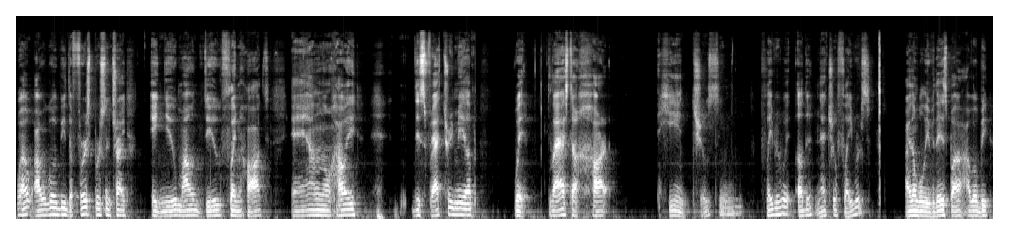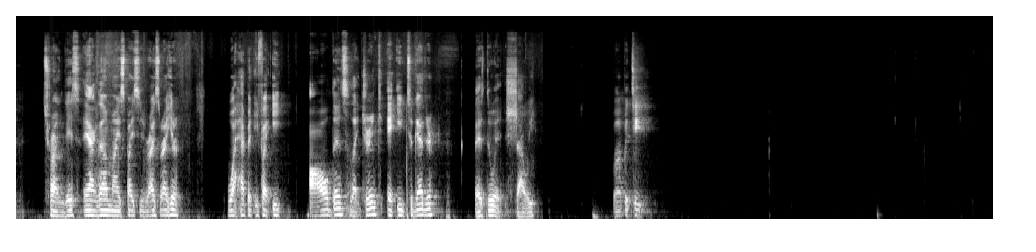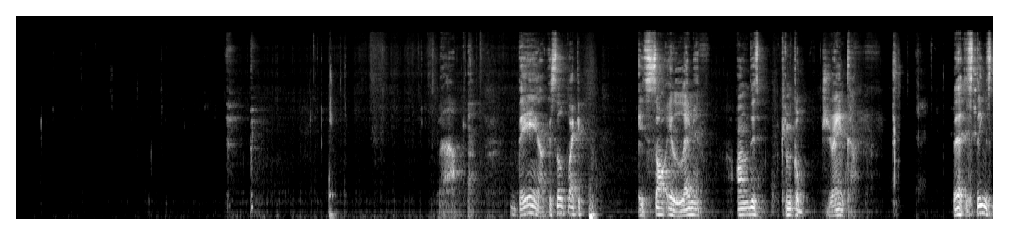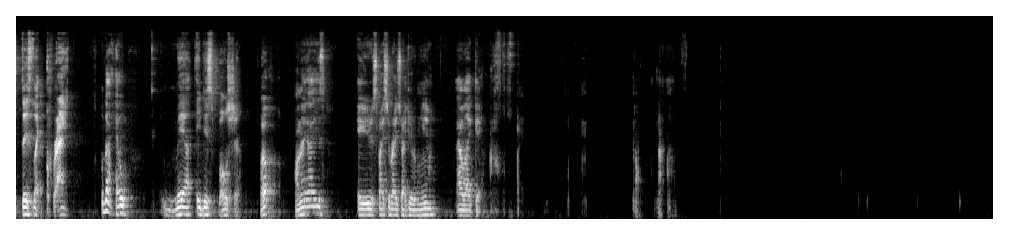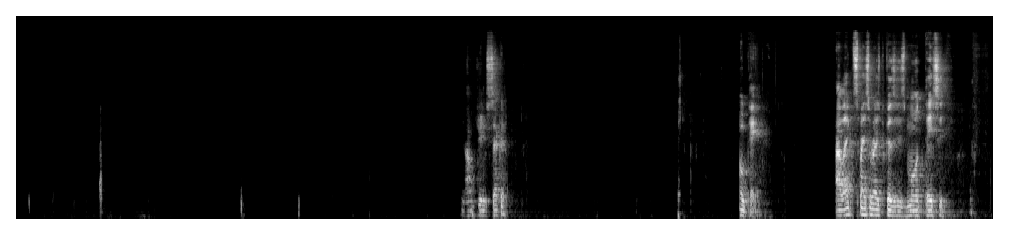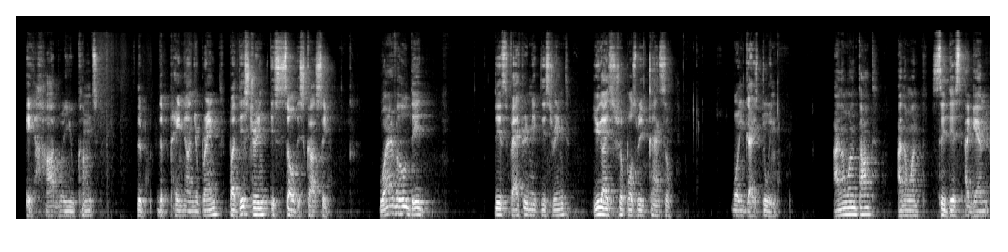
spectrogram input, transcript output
Well, I will be the first person to try a new Mountain Dew Flaming Hot, and I don't know how it, this factory made up with blast a heart he choosing flavor with other natural flavors. I don't believe it is, but I will be trying this. And I got my spicy rice right here. What happened if I eat all this, like drink and eat together? Let's do it, shall we? Bon appetit. Damn, it looks like a salt and lemon on this chemical drink. That this thing tastes like crack. What the hell may I eat this bullshit? Well, on that guys, a spicy rice right here, me. I like it. Now drink second. Okay. I like spicy rice because it's more tasty. It hot when you come to the the pain on your brain. But this drink is so disgusting. Whoever who did this factory make this drink, you guys supposed to be cancelled. What you guys doing? I don't want to talk. I don't want to see this again.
